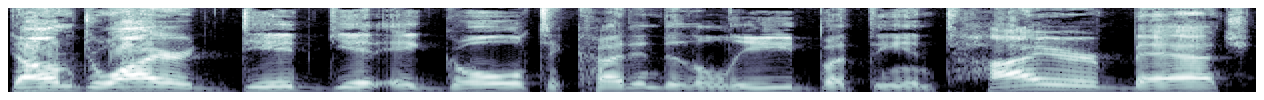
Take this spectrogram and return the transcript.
Dom Dwyer did get a goal to cut into the lead, but the entire match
